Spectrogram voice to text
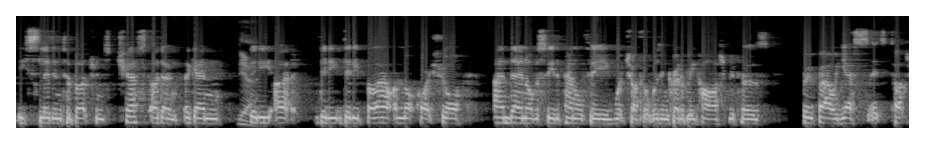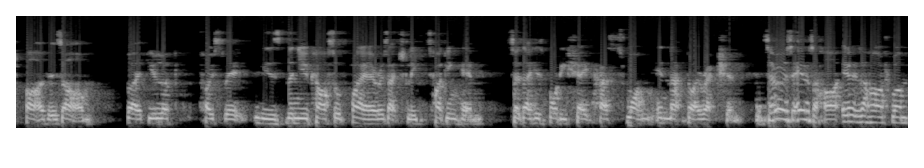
he slid into Bertrand's chest. I don't. Again, yeah. did he uh, did he did he pull out? I'm not quite sure. And then obviously the penalty, which I thought was incredibly harsh because Boufal, yes, it's touched part of his arm, but if you look closely, is the Newcastle player is actually tugging him so that his body shape has swung in that direction. So it was it was a hard it was a harsh one.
